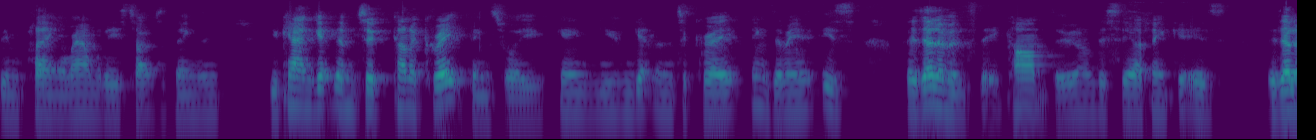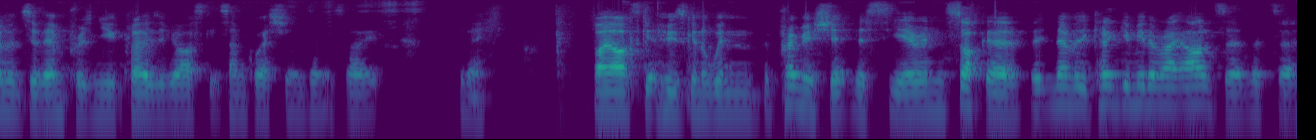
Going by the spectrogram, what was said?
been playing around with these types of things and you can get them to kind of create things for you. You can, you can get them to create things. I mean is there's elements that it can't do. Obviously, I think it is there's elements of Emperor's New Clothes if you ask it some questions, and it's like, you know, if I ask it who's going to win the Premiership this year in soccer, it never can give me the right answer. But uh,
